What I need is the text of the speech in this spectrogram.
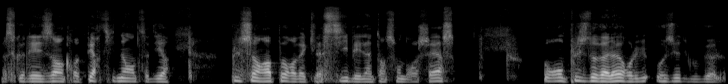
parce que les encres pertinentes, c'est-à-dire plus en rapport avec la cible et l'intention de recherche, auront plus de valeur aux yeux de Google.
